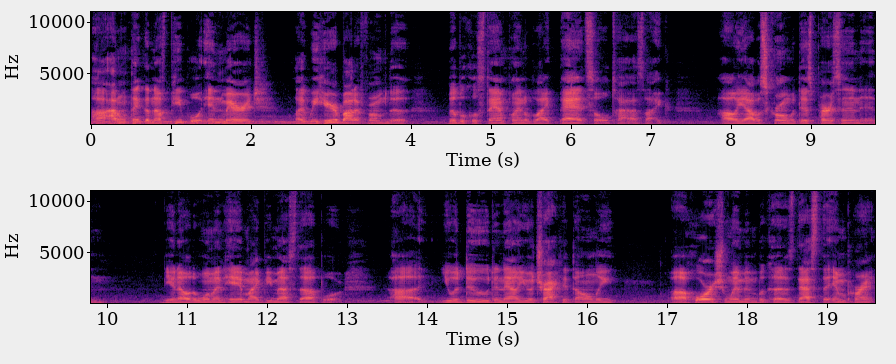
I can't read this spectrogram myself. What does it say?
Uh, I don't think enough people in marriage, like we hear about it from the biblical standpoint of like bad soul ties, like, oh yeah, I was screwing with this person and, you know, the woman head might be messed up or uh, you a dude and now you're attracted to only uh, whorish women because that's the imprint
